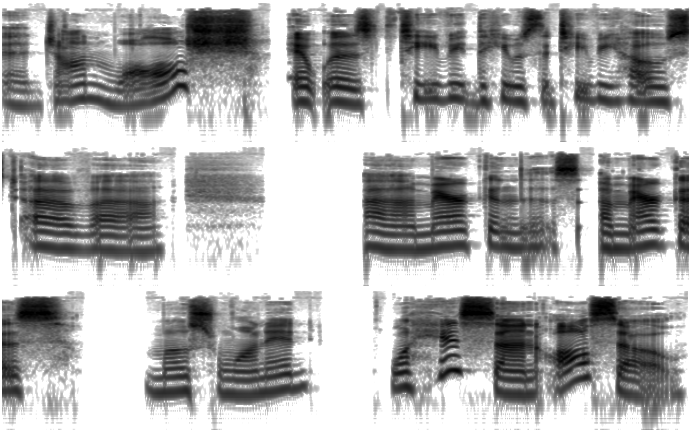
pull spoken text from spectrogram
uh, John Walsh. It was TV he was the TV host of uh, uh Americans America's Most Wanted. Well, his son also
